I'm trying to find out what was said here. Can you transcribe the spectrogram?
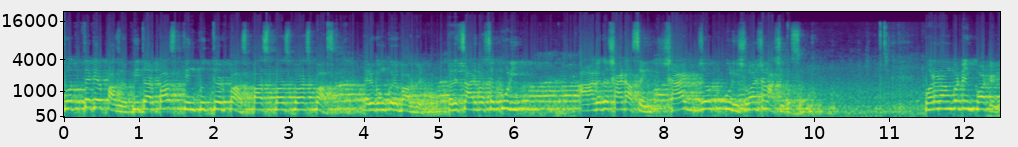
প্রত্যেকের পাঁচ। পিতার পাঁচ, তিন পুত্রের পাঁচ পাঁচ পাঁচ পাঁচ পাঁচ, এরকম করে বাড়বে। তাহলে চার পাঁচে কুড়ি আগে তো ষাট আছেই। ষাট যোগ কুড়ি সমান সমান আশি বছর। পরের অঙ্কটা ইম্পর্টেন্ট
